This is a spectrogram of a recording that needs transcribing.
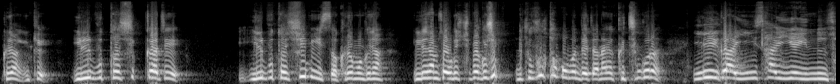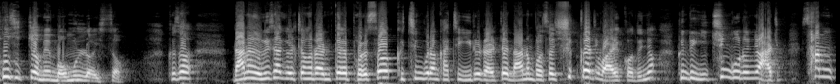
그냥 이렇게 1부터 10까지 1부터 10이 있어. 그러면 그냥 1, 2, 3, 4, 5, 6, 7, 8, 9, 10 이렇게 훑어보면 되잖아요. 그 친구는 1과 2 사이에 있는 소수점에 머물러 있어. 그래서 나는 의사결정을 할 때 벌써 그 친구랑 같이 일을 할 때 나는 벌써 10까지 와 있거든요. 근데 이 친구는요, 아직 3.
